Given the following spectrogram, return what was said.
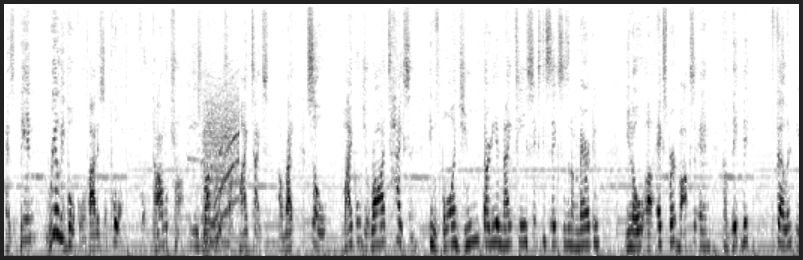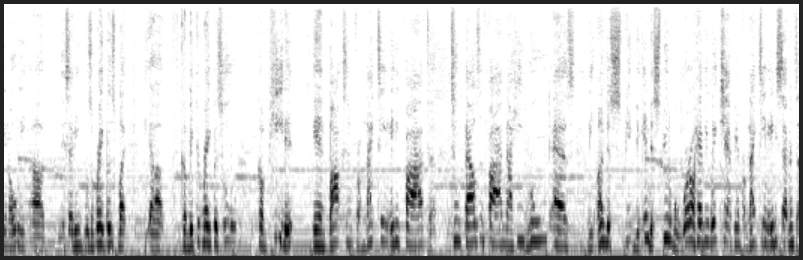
has been really vocal about his support for Donald Trump. He's running with Trump, Mike Tyson. All right. So Michael Gerard Tyson, he was born June 30th, 1966, is an American, you know, uh, expert boxer and convicted felon. You know, he, uh, they said he was a rapist, but he uh, convicted rapist who competed in boxing from 1985 to 2005. Now he ruled as the undisputed, the indisputable world heavyweight champion from 1987 to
